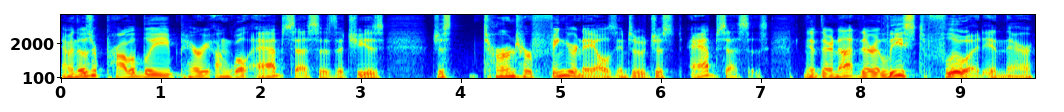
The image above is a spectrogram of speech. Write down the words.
I mean, those are probably periungual abscesses that she has just turned her fingernails into just abscesses. You know, They're not, they're at least fluid in there,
